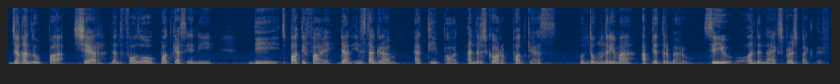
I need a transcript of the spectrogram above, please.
Jangan lupa share dan follow podcast ini di Spotify dan Instagram at teapot underscore podcast untuk menerima update terbaru. See you on the next perspective.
